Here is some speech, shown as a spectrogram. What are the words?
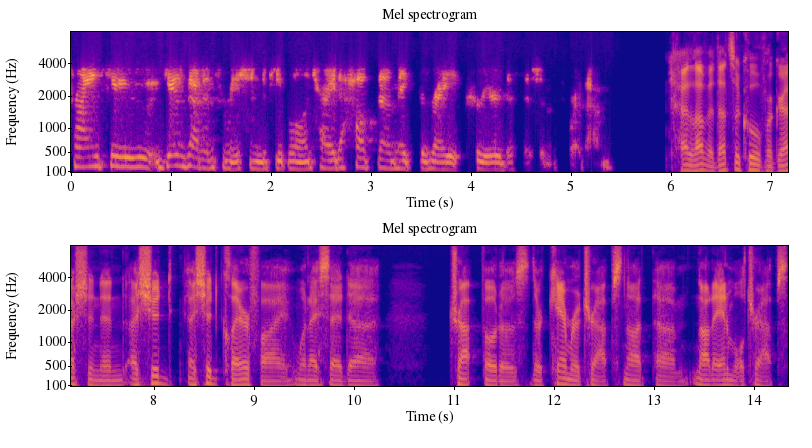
trying to give that information to people and try to help them make the right career decisions for them. I love it. That's a cool progression. And I should I should clarify when I said uh, trap photos, they're camera traps, not um, not animal traps.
